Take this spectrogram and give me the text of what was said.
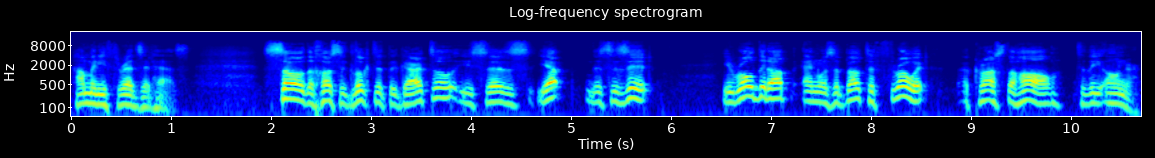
how many threads it has. So the chassid looked at the gartel. He says, "Yep, this is it." He rolled it up and was about to throw it across the hall to the owner.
